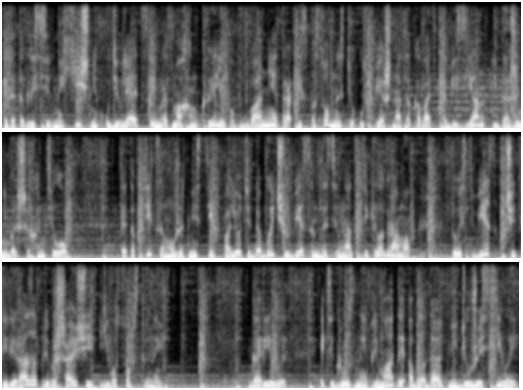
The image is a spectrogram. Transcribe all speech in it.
этот агрессивный хищник удивляет своим размахом крыльев в 2 метра и способностью успешно атаковать обезьян и даже небольших антилоп. Эта птица может нести в полете добычу весом до 17 килограммов, то есть вес в 4 раза превышающий его собственный. Гориллы. Эти грозные приматы обладают недюжей силой.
